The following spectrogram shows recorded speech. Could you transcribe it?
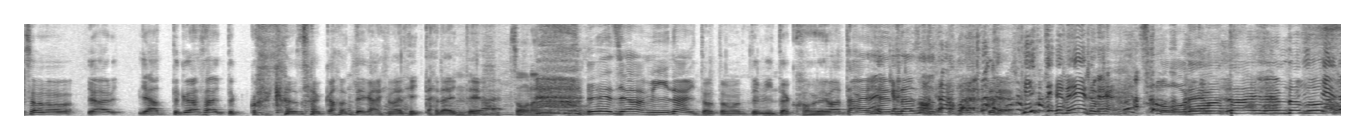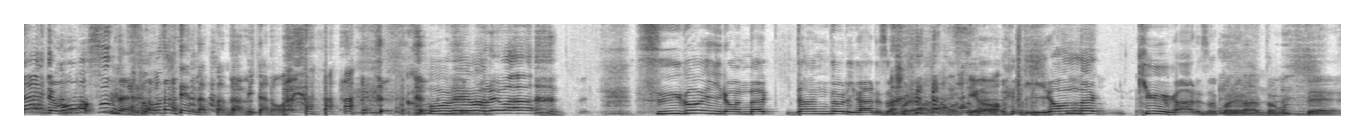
そのややってくださいって小池さんからお手紙までいただいて、はい、そうなんですえー、じゃあ見ないとと思って見てこれは大変だぞと思って。見てねえのかよ。それは大変だぞ見てないで応募すんだよ。その時点だったんだ。見たの。これはこれはすごいいろんな段取りがあるぞこれは。ですよ。いろんな Q があるぞこれはと思って。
